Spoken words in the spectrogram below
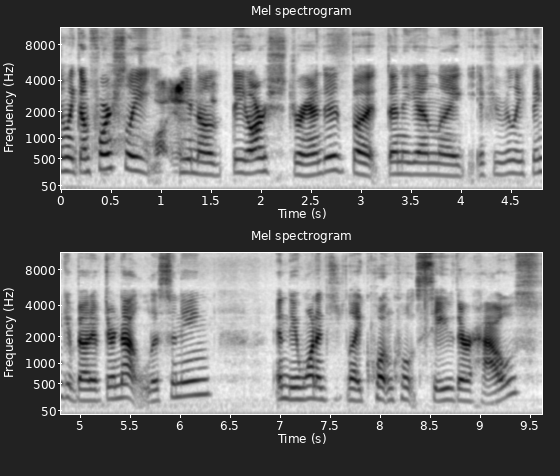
And like, unfortunately, you know, they are stranded. But then again, like, if you really think about it, if they're not listening, and they want to like quote unquote save their house,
